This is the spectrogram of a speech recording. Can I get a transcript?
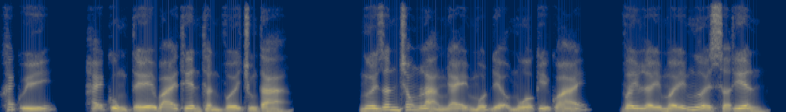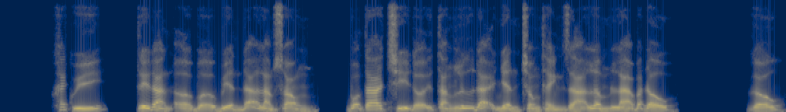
Khách quý, hãy cùng tế bái thiên thần với chúng ta. Người dân trong làng nhảy một điệu múa kỳ quái, vây lấy mấy người sở thiên. Khách quý, tế đàn ở bờ biển đã làm xong, bọn ta chỉ đợi tăng lữ đại nhân trong thành giá lâm là bắt đầu. Gâu,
